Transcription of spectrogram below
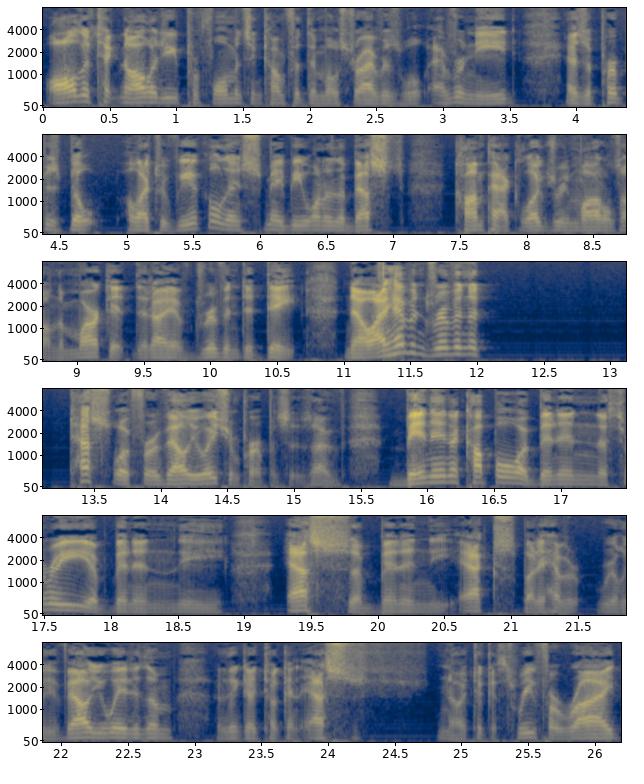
all the technology, performance, and comfort that most drivers will ever need. As a purpose-built electric vehicle, this may be one of the best compact luxury models on the market that I have driven to date. Now, I haven't driven a Tesla for evaluation purposes. I've been in a couple. I've been in the three. I've been in the S. I've been in the X, but I haven't really evaluated them. I think I took an S. No, I took a three for ride.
